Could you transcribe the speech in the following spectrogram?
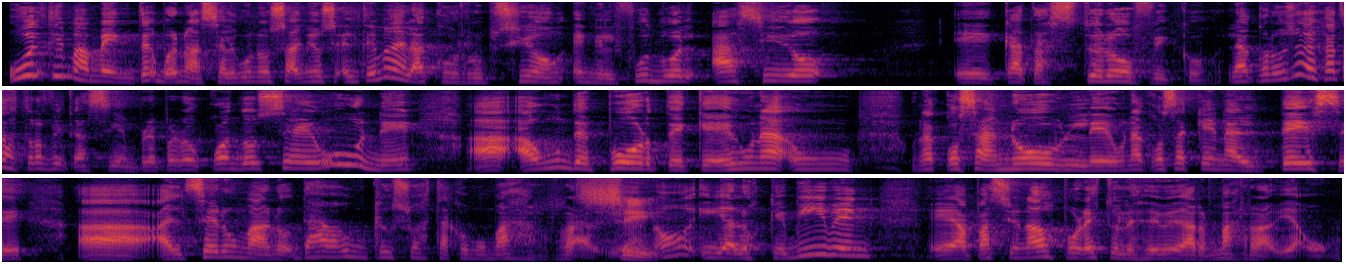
Últimamente, bueno, hace algunos años, el tema de la corrupción en el fútbol ha sido eh, catastrófico. La corrupción es catastrófica siempre, pero cuando se une a, a un deporte que es una, un- una cosa noble, una cosa que enaltece a- al ser humano, da incluso hasta como más rabia, Sí. ¿no? Y a los que viven eh, apasionados por esto les debe dar más rabia aún.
